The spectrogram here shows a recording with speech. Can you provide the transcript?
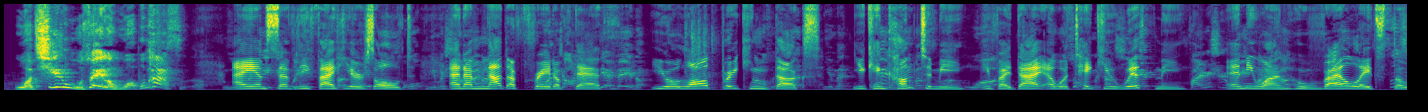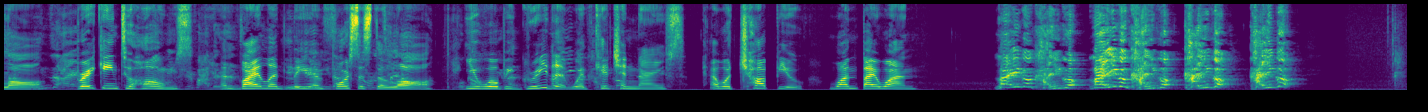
我七十五岁了，我不怕死。I am 75 years old, and I'm not afraid of death. You're law breaking thugs. You can come to me. If I die, I will take you with me. Anyone who violates the law, breaks into homes, and violently enforces the law, you will be greeted with kitchen knives. I will chop you one by one.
